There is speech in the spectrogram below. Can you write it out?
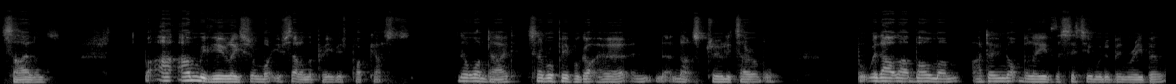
silence. But I, am with you, Lisa, on what you've said on the previous podcasts. No one died. Several people got hurt, and, and that's truly terrible. But without that bomb, I do not believe the city would have been rebuilt.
